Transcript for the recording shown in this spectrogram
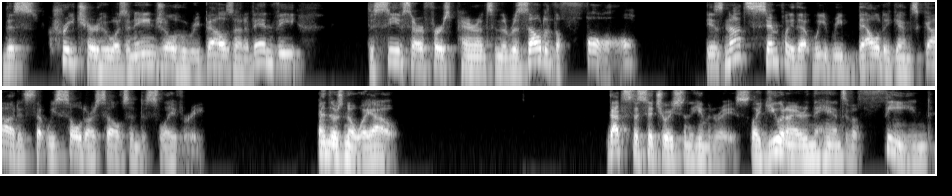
this creature who was an angel who rebels out of envy deceives our first parents. And the result of the fall is not simply that we rebelled against God, it's that we sold ourselves into slavery. And there's no way out. That's the situation of the human race. Like you and I are in the hands of a fiend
